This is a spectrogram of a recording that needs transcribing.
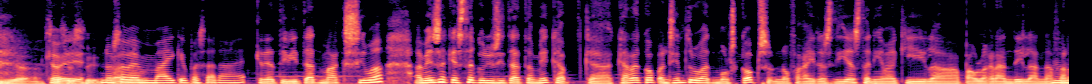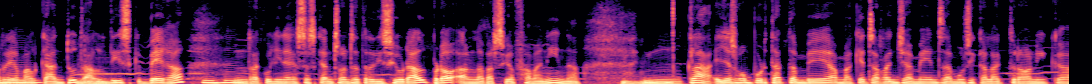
Yeah, sí, Que bé. sí, sí. No Bueno. sabem mai què passarà, eh? creativitat màxima. A més, aquesta curiositat també, que, que cada cop, ens hi hem trobat molts cops, no fa gaires dies teníem aquí la Paula Grande i l'Anna Ferrer amb el Cantut, el disc Vega, recollint aquestes cançons de tradició oral, però en la versió femenina. Mm, clar, elles ho han portat també amb aquests arranjaments de música electrònica,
